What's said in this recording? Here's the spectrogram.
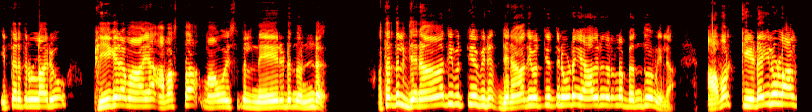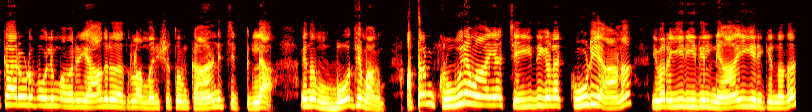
ഇത്തരത്തിലുള്ള ഒരു ഭീകരമായ അവസ്ഥ മാവോയിസത്തിൽ നേരിടുന്നുണ്ട്. അത്തരത്തിൽ ജനാധിപത്യ വിരു ജനാധിപത്യത്തിനോട് യാതൊരു തരത്തിലുള്ള ബന്ധവുമില്ല. അവർക്കിടയിലുള്ള ആൾക്കാരോട് പോലും അവർ യാതൊരു തരത്തിലുള്ള മനുഷ്യത്വവും കാണിച്ചിട്ടില്ല എന്ന് ബോധ്യമാകും. അത്തരം ക്രൂരമായ ചെയ്തികളെ കൂടിയാണ് ഇവർ ഈ രീതിയിൽ ന്യായീകരിക്കുന്നത്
